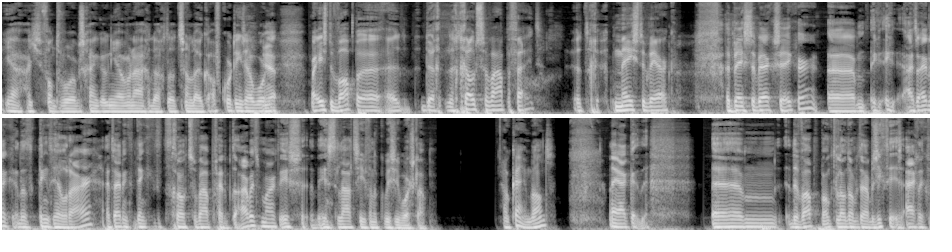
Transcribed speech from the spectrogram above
ja, had je van tevoren waarschijnlijk ook niet over nagedacht dat het zo'n leuke afkorting zou worden. Ja. Maar is de WAP de, de grootste wapenfeit? Het, het meeste werk? Het meeste werk zeker. Uh, ik, ik, uiteindelijk, dat klinkt heel raar. Uiteindelijk denk ik dat het grootste wapenfeit op de arbeidsmarkt is de installatie van de commissie Worslap. Oké, okay, want? Nou ja, Um, de WAP, maar ook de ziekte, is eigenlijk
